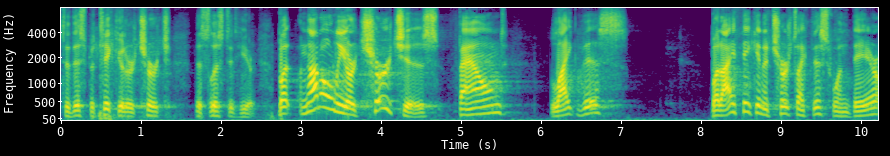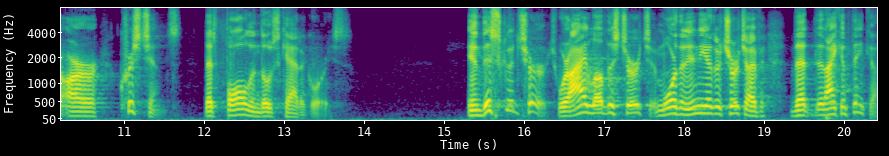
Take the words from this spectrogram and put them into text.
to this particular church that's listed here. But not only are churches found like this, but I think in a church like this one, there are Christians that fall in those categories. In this good church, where I love this church more than any other church I've, that, that I can think of,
